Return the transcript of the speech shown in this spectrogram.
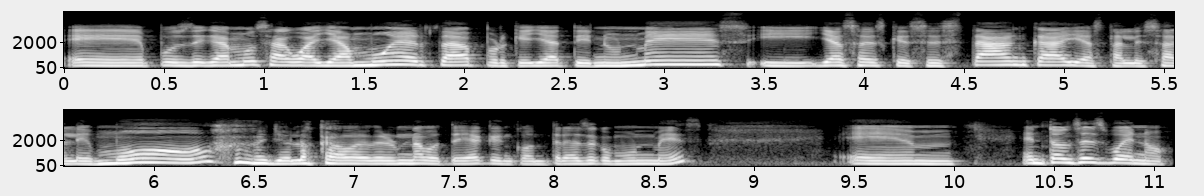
eh, pues digamos agua ya muerta porque ya tiene un mes y ya sabes que se estanca y hasta le sale moho. Yo lo acabo de ver en una botella que encontré hace como un mes. Em, entonces, bueno,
